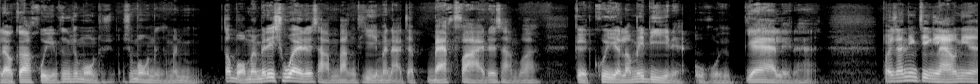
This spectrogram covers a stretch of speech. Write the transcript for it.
แล้วก็คุยกันครึ่งชั่วโมงชั่วโมงหนึ่งมันต้องบอกมันไม่ได้ช่วยด้วยซ้ำบางที มันอาจจะ backfire ด้วยซ้ำว่าเกิดคุยกันแล้วไม่ดีเนี่ยโอ้โหแย่เลยนะฮะเพราะฉะนั้นจริง ๆแล้วเนี่ย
